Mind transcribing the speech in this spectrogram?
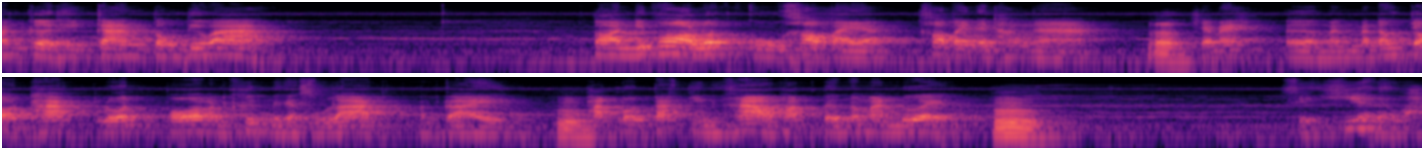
มันเกิดเหตุการณ์ตรงที่ว่า ตอนที่พ่อรถกูเข้าไปอะ เข้าไปในพังงาเออใช่ไหมเออมันมันต้องจอดพักรถ เพราะว่ามันขึ้นมาจากสุราษฎร์มันไกลอืมพักรถพักกินข้าวพักเติมน้ำมันด้วย อืมเสียงเฮี้ยอะไรวะ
